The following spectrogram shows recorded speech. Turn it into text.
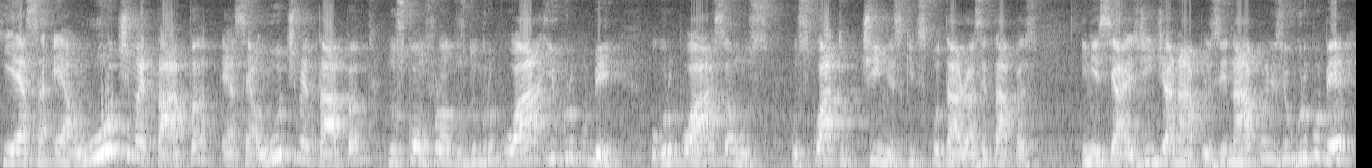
que essa é a última etapa, essa é a última etapa nos confrontos do grupo A e o grupo B. O grupo A são os, os quatro times que disputaram as etapas iniciais de Indianápolis e Nápoles, e o grupo B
